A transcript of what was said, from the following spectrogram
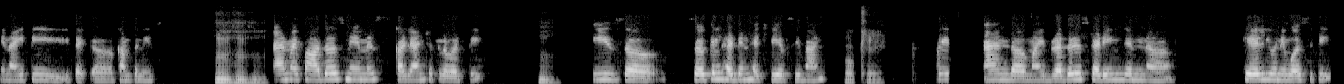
in IT tech uh, companies. Hmm hmm hmm And my father's name is Kalyan Chakravarti. Hmm He is the circle head in HDFC Bank. Okay And uh, my brother is studying in uh, Kale University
